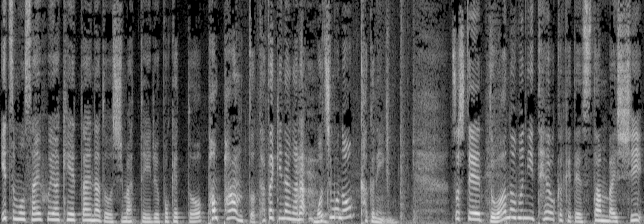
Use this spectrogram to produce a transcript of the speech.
いつも財布や携帯などをしまっているポケットをパンパンと叩きながら持ち物を確認。そしてドアノブに手をかけてスタンバイし、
